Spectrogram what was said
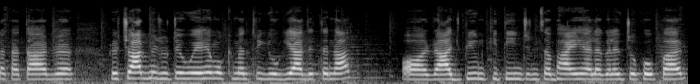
लगातार प्रचार में जुटे हुए हैं मुख्यमंत्री योगी आदित्यनाथ और आज भी उनकी तीन जनसभाएँ हैं अलग अलग जगहों पर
